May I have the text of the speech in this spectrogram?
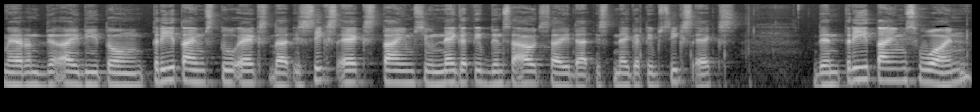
Meron din ay ditong 3 times 2x. That is 6x times yung negative dun sa outside. That is negative 6x. Then, 3 times 1.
